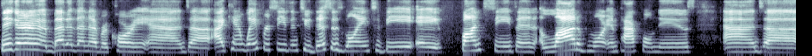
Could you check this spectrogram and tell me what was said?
Bigger and better than ever, Corey. And uh, I can't wait for season two. This is going to be a fun season, a lot of more impactful news. And uh,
